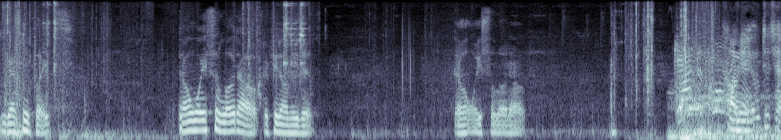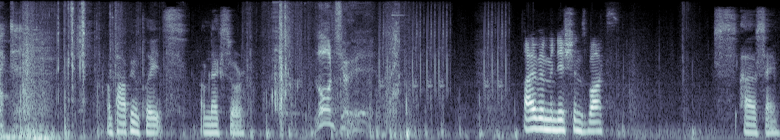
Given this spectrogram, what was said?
You guys need plates. Don't waste a loadout if you don't need it. Don't waste the loadout. Gas is Audio detected. I'm popping plates. I'm next door. Launcher here. I have a munitions box. Uh, same.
